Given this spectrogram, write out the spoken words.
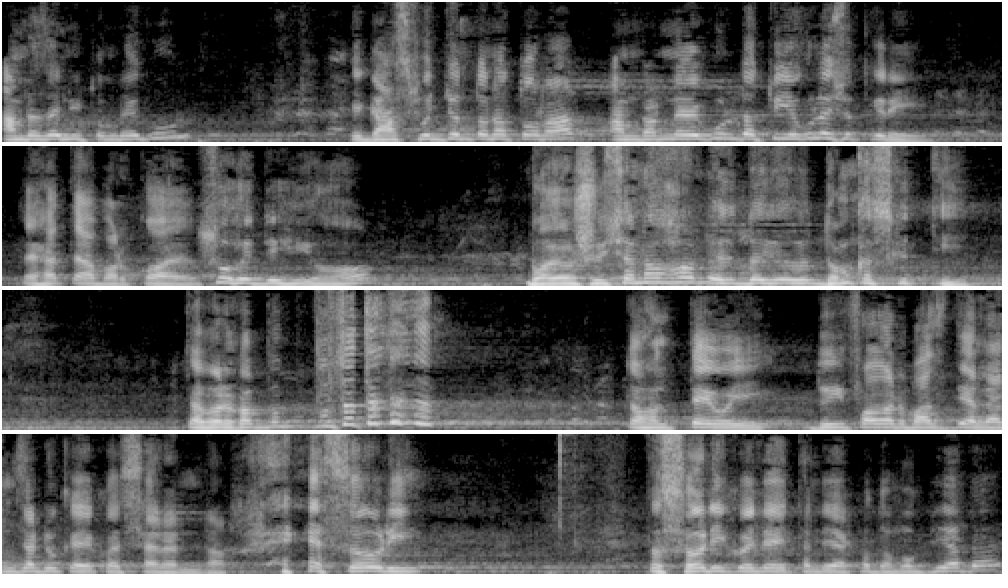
আমরা জানি তোমরা এগুল এই গাছ পর্যন্ত না তোরার আমরা না এগুলটা তুই এগুলো এসত করি হাতে আবার কয় সোহে দেহি হ বয়স হয়েছে না হর ধমকাস কীর্তি তারপরে তখন তে ওই দুই পাওয়ার বাস দিয়ে ল্যাঞ্জা ঢুকে কয় স্যারেন্ডার সরি তো সরি কইলে তাহলে একটা ধমক দিয়া দেয়।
